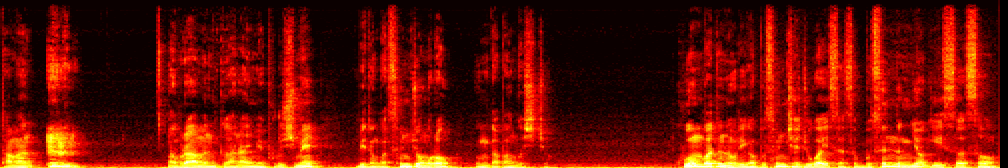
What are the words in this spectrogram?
다만 아브라함은 그 하나님의 부르심에 믿음과 순종으로 응답한 것이죠. 구원받은 우리가 무슨 재주가 있어서 무슨 능력이 있어서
